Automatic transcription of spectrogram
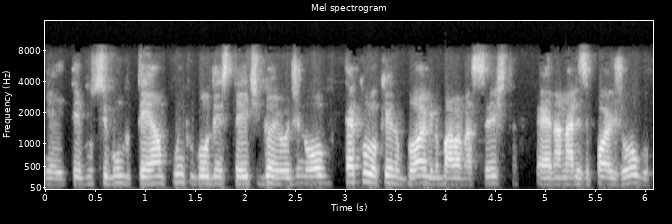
E aí teve um segundo tempo em que o Golden State ganhou de novo. Até coloquei no blog, no Bala na Sexta, é, na análise pós-jogo,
